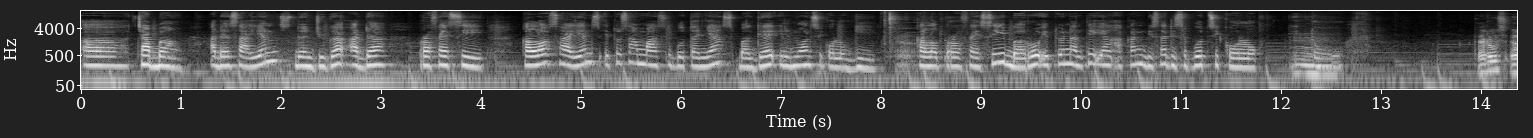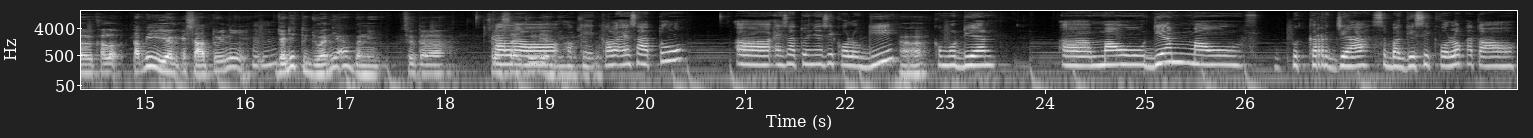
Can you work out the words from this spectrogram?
eh, cabang, ada sains dan juga ada profesi. Kalau sains itu sama sebutannya sebagai ilmuwan psikologi. Kalau profesi baru itu nanti yang akan bisa disebut psikolog gitu. Terus eh, kalau tapi yang S1 ini jadi tujuannya apa nih setelah selesai Kalau kuliah nih oke, maksudku? kalau S1 eh, S1-nya psikologi, Ha-ha. kemudian eh, mau dia mau bekerja sebagai psikolog atau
